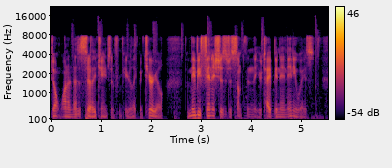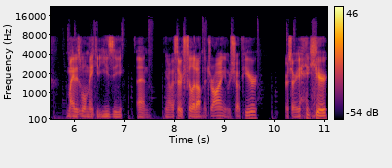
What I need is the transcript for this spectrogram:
don't want to necessarily change them from here, like material. But maybe finish is just something that you're typing in anyways. Might as well make it easy. And, you know, if they fill it out in the drawing, it would show up here, or sorry, here.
